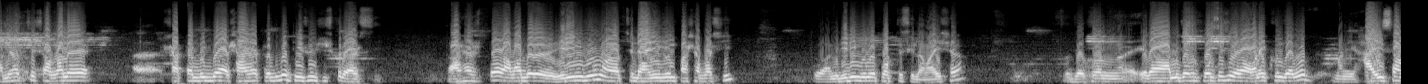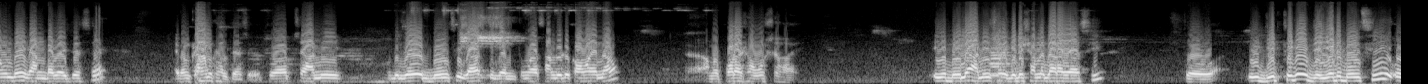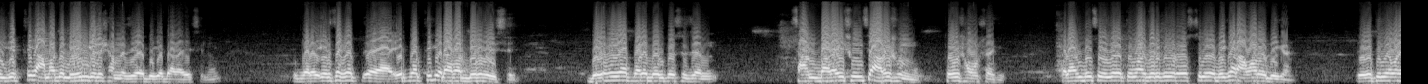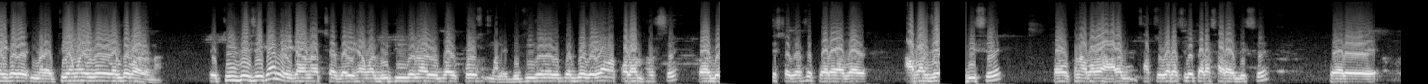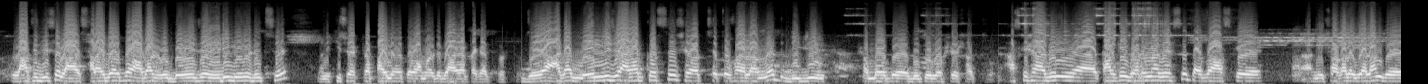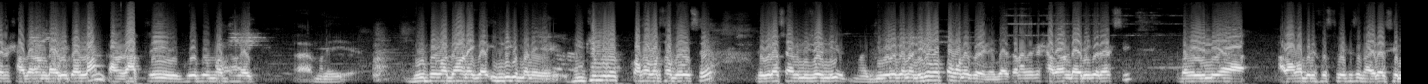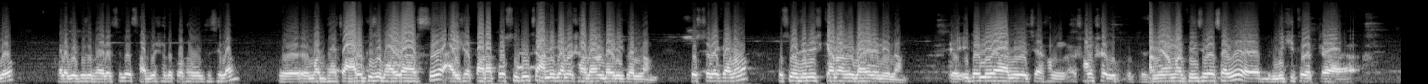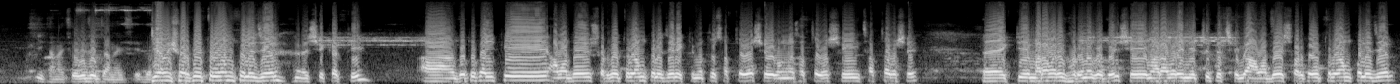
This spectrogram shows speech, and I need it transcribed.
আমি হচ্ছে সকালে সাতটার দিক দিয়ে, সাড়ে সাতটার দিকে টিউশন শেষ করে আসছি। তো আসার পর আমাদের রিডিং রুম আর হচ্ছে ডাইনিং রুম পাশাপাশি। তো আমি রিডিং রুমে পড়তেছিলাম আইসা তো যখন, এরা, আমি যখন পড়তেছি, এরা অনেকক্ষণ যাবত মানে হাই সাউন্ডে গান বাজাইতেছে এবং কাম খেলতে আছে তো হচ্ছে আমি ওদের যে বলছি লাস্ট তোমরা সাউন্ড একটু কমায় নাও আমার পড়ার সমস্যা হয়। এই বলে আমি গেটের সামনে দাঁড়ায় আছি। তো এই গেট থেকে যে গেটে বলছি, ওই গেট থেকে আমাদের মেইন গেটের সামনে যে দিকে দাঁড়াইছিলাম। এর থেকে এরপর থেকে আবার বের হয়েছে। বের হয়ে যাওয়ার পরে বলতেছে যে, সাউন্ড বাড়াই শুনছি, আরও শুনব। তোর সমস্যা কি? তাহলে আমি বলছি এবারে তোমার যেরকম হোস্টেলের অধিকার আমার অধিকার। এবার তুমি আমার এইভাবে মানে তুই আমার এইভাবে বলতে পারো না। তো তুই তুই শেখান এই কারণে আচ্ছা যাই আমার দুই তিন জনের উপর কোর্স মানে দুই তিন জনের উপর দিয়ে যাই আমার কলার ধরছে চেষ্টা করছে, পরে আবার আবার যে দিছে, তখন আবার আর ছাত্র যারা ছিল তারা সারাই দিছে। পরে লাথি দিছে সারাই দেওয়ার পর আবার দৌড়ে যে রিডিং রুমে ঢুকছে মানে কিছু একটা পাইলে হয়তো আমার ওটা আঘাত টাঘাত করতো। যে আঘাত মেইনলি যে আঘাত করছে, সে হচ্ছে তোফায়েল আহমেদ ডিগ্রি সম্ভবত দ্বিতীয় বর্ষের ছাত্র। আজকে সারাদিন কালকে ঘটনা ঘটছে, তারপর আজকে আমি সকালে গেলাম, যে সাধারণ ডায়েরি করলাম, কারণ রাত্রি গ্রুপের মধ্যে অনেক মানে গ্রুপের মধ্যে অনেক ইন্ডিকে মানে হুমকিমূলক কথাবার্তা বলছে, যেগুলো হচ্ছে আমি নিজের মানে জীবনের জন্য নিরাপত্তা মনে করিনি। যার কারণে আমি সাধারণ ডায়েরি করে আসছি। এবং এই নিয়ে, আর আমাদের হোস্টেলে কিছু ভাইরা ছিল কলেজে কিছু ভাইরা ছিল সাবজের সাথে কথা বলতেছিলাম। তো এর মধ্যে হচ্ছে আরও কিছু ভাইরা আসছে, আইসা তারা প্রশ্ন তুলছে, আমি কেন সাধারণ ডায়েরি করলাম? হোস্টেলে কেন? হোস্টেলের জিনিস কেন আমি বাইরে নিলাম? এটা নিয়ে আমি হচ্ছে এখন সংশয় বোধ করতেছি। আমি আমার প্রিন্সিপাল স্যারকে লিখিত একটা ই জানাইছি, অভিযোগ জানাইছি। যে আমি সরকারি তুলাম কলেজের শিক্ষার্থী। গতকালকে আমাদের সরকারি তুলাম কলেজের একটি মাত্র ছাত্রাবাস বাংলা ছাত্রাবাস, সেই ছাত্রাবাসে একটি মারামারি ঘটনা ঘটে। সেই মারামারি নেতৃত্বে ছিল আমাদের সরকারি তুলাম কলেজের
